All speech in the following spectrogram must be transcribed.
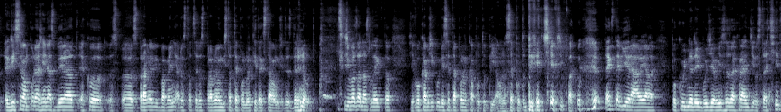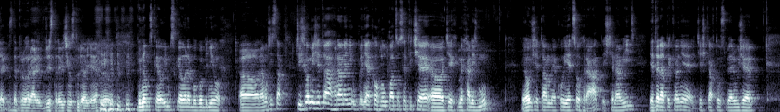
když se vám podaří nazbírat jako s- eh, správné vybavení a dostat se do správného místa té ponorky, tak se tam můžete zdrhnout. Což má za následek to, že v okamžiku, kdy se ta ponorka potopí, a ono se potopí většině případů, tak jste vyhráli, ale pokud nedej bože, oni se zachrání ti ostatní, tak jste prohráli, protože jste největšího studa, že? Gnomského, imského nebo goblního uh, námořnictva. Přišlo mi, že ta hra není úplně jako hloupá, co se týče těch mechanismů, jo, že tam jako je co hrát, ještě navíc. Je teda pekelně těžká v tom směru, že,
